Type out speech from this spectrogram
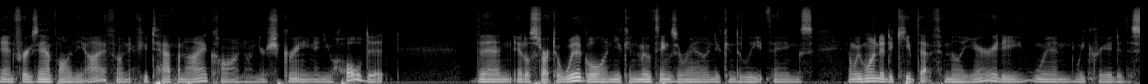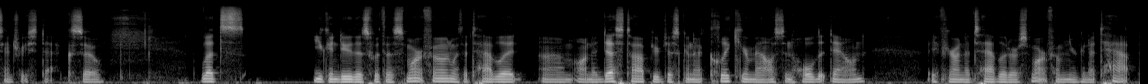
And for example, on the iPhone, if you tap an icon on your screen and you hold it, then it'll start to wiggle and you can move things around, you can delete things. And we wanted to keep that familiarity when we created the Sentry Stack. So let's you can do this with a smartphone, with a tablet. Um, on a desktop, you're just going to click your mouse and hold it down. If you're on a tablet or a smartphone, you're going to tap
